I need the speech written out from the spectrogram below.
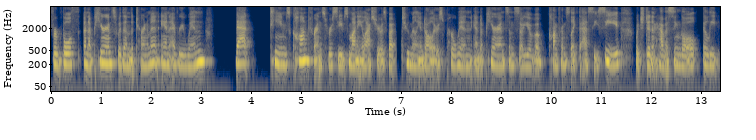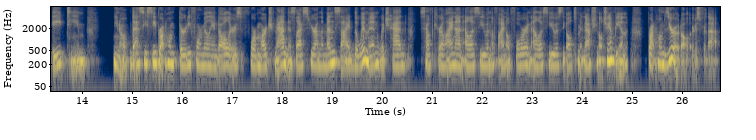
for both an appearance within the tournament and every win, that team's conference receives money. Last year was about $2 million per win and appearance. And so you have a conference like the SEC, which didn't have a single Elite Eight team you know, the SEC brought home $34 million for March Madness last year on the men's side. The women, which had South Carolina and LSU in the Final Four, and LSU as the ultimate national champion, brought home $0 for that.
